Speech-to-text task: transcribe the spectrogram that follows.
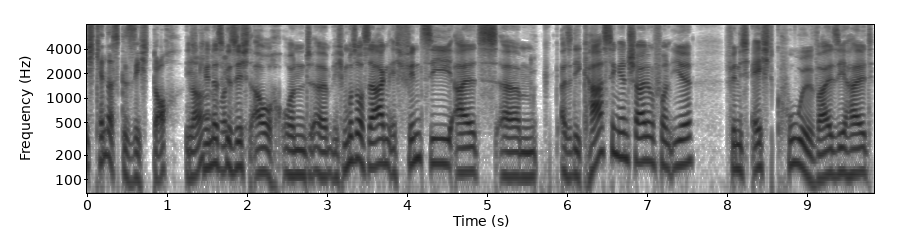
ich kenne das Gesicht doch. Ich ne? kenne das und Gesicht auch und ähm, ich muss auch sagen, ich finde sie als, ähm, also die Casting-Entscheidung von ihr finde ich echt cool, weil sie halt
